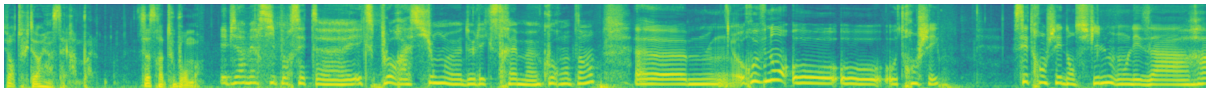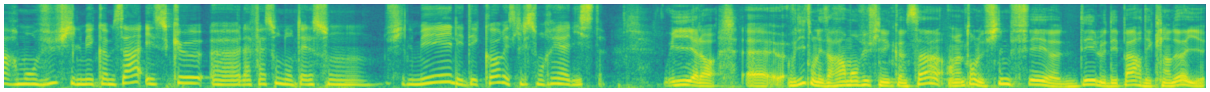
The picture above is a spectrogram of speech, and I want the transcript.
sur Twitter et Instagram. Voilà. Ça sera tout pour moi. Eh bien, merci pour cette euh, exploration euh, de l'extrême euh, Corentin. Revenons aux, tranchées. Ces tranchées dans ce film, on les a rarement vues filmées comme ça. Est-ce que la façon dont elles sont filmées, les décors, est-ce qu'ils sont réalistes? Oui, alors, euh, vous dites on les a rarement vus filmer comme ça. En même temps, le film fait euh, dès le départ des clins d'œil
